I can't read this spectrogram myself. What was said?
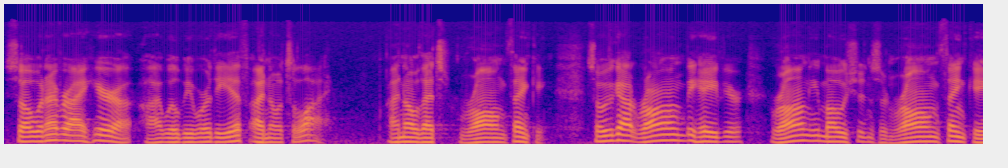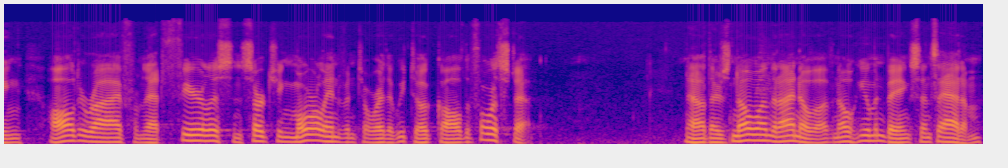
So whenever I hear I will be worthy if, I know it's a lie. I know that's wrong thinking. So we've got wrong behavior, wrong emotions, and wrong thinking, all derived from that fearless and searching moral inventory that we took called the fourth step. Now, there's no one that I know of, no human being since Adam,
